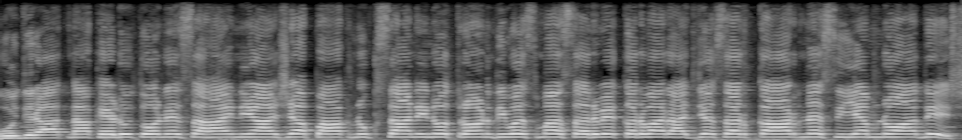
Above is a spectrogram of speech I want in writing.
ગુજરાતના ખેડૂતોને સહાયની આશા, પાક નુકસાનીનો ત્રણ દિવસમાં સર્વે કરવા રાજ્ય સરકારને સીએમનો આદેશ.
